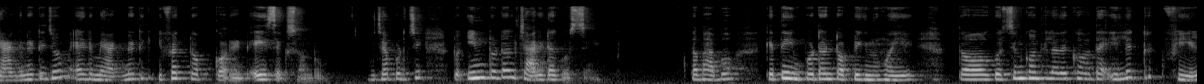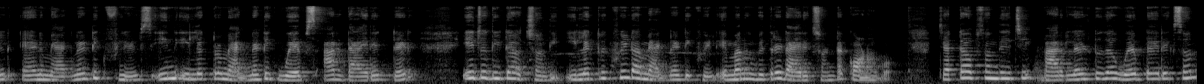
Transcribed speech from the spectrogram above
magnetism and magnetic effect of current ଏଇ ସେକ୍ସନରୁ বুঝা পড়ুଛି তো ইন টোটাল চারিটা কোଶ୍চিন ତ ଭାବ କେତେ ଇମ୍ପୋର୍ଟାଣ୍ଟ ଟପିକ୍ ନୁହଁ ଇଏ ତ କ୍ୱେଶ୍ଚିନ୍ କ'ଣ ଥିଲା ଦେଖ the electric field and magnetic fields in electromagnetic waves are directed ଏ ଯେଉଁ ଦୁଇଟା ଅଛନ୍ତି ଇଲେକ୍ଟ୍ରିକ୍ ଫିଲ୍ଡ ଆଉ ମ୍ୟାଗ୍ନେଟିକ୍ ଫିଲ୍ଡ ଏମାନଙ୍କ ଭିତରେ ଡାଇରେକ୍ସନଟା କ'ଣ ହେବ ଚାରିଟା ଅପସନ୍ ଦେଇଛି parallel to the wave direction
